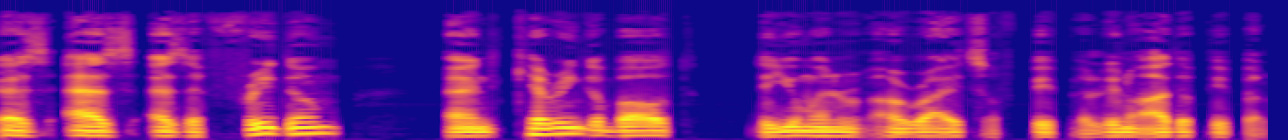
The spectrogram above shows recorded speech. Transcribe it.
as as as a freedom and caring about the human uh, rights of people, you know, other people.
